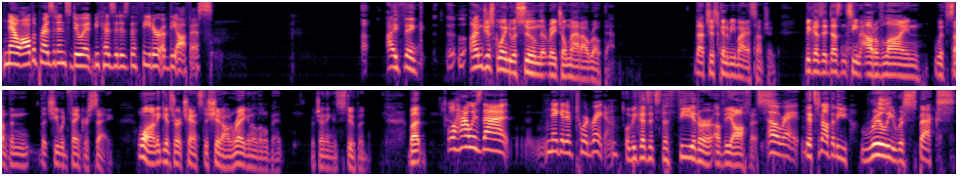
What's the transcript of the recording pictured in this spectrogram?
Now all the presidents do it because it is the theater of the office. Uh, I think uh, I'm just going to assume that Rachel Maddow wrote that. That's just going to be my assumption because it doesn't seem out of line with something that she would think or say. one, it gives her a chance to shit on Reagan a little bit, which I think is stupid. But Well, how is that negative toward Reagan? well, because it's the theater of the office. Oh, right. It's not that he really respects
